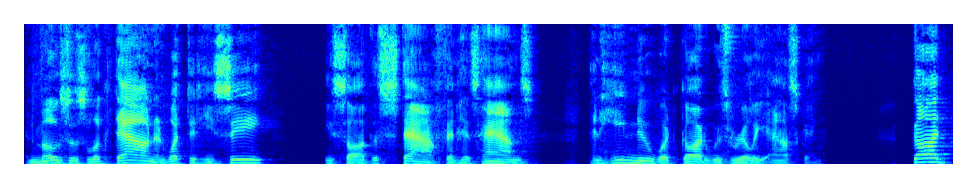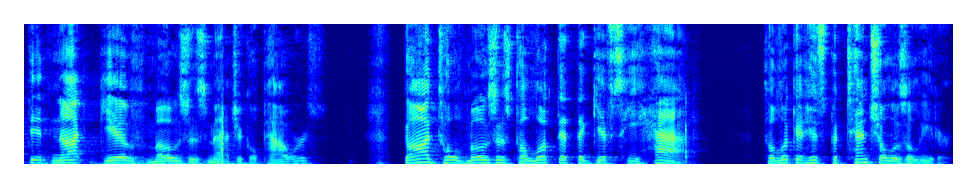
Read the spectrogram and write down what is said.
And Moses looked down, and what did he see? He saw the staff in his hands, and he knew what God was really asking. God did not give Moses magical powers. God told Moses to look at the gifts he had, to look at his potential as a leader,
